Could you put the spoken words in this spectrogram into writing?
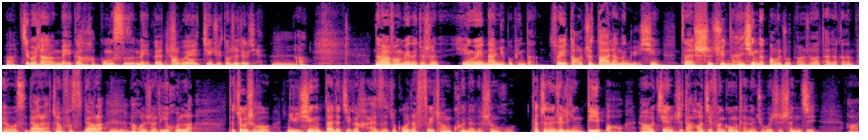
啊，基本上每个公司每个职位进去都是这个钱，嗯，啊，那二方面呢，就是因为男女不平等，所以导致大量的女性在失去男性的帮助，比方说她的可能配偶死掉了，丈夫死掉了，嗯，啊，或者说离婚了，在这个时候，女性带着几个孩子就过着非常困难的生活。她只能去领低保，然后兼职打好几份工才能去维持生计，啊，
